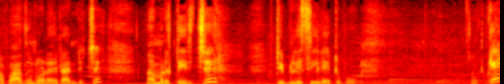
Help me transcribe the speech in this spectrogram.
അപ്പോൾ അതും കൂടെ കണ്ടിട്ട് നമ്മൾ തിരിച്ച് ടിബിലിസിയിലേക്ക് പോകും. ഓക്കെ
